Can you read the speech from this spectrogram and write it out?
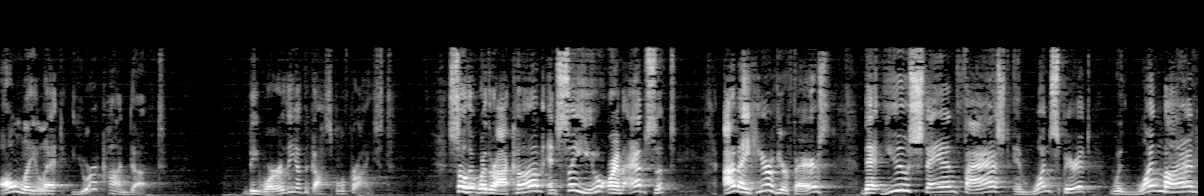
Only let your conduct be worthy of the gospel of Christ, so that whether I come and see you or am absent, I may hear of your affairs, that you stand fast in one spirit with one mind,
